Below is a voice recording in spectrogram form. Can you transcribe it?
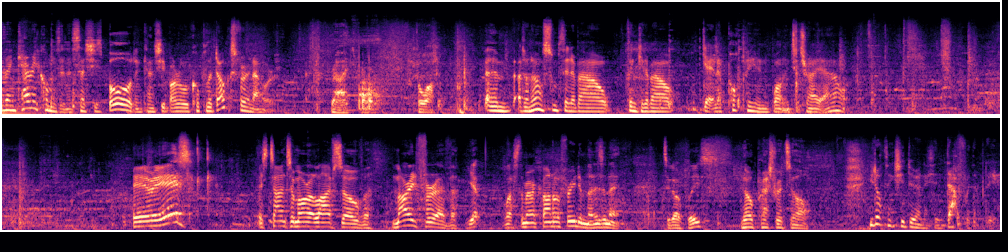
So then Kerry comes in and says she's bored and can she borrow a couple of dogs for an hour? Right. For what? Um, I don't know, something about thinking about getting a puppy and wanting to try it out. Here he is. It's time tomorrow life's over. Married forever. Yep. Last Americano of freedom, then, isn't it? To go, please. No pressure at all. You don't think she'd do anything daft with him, do you?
